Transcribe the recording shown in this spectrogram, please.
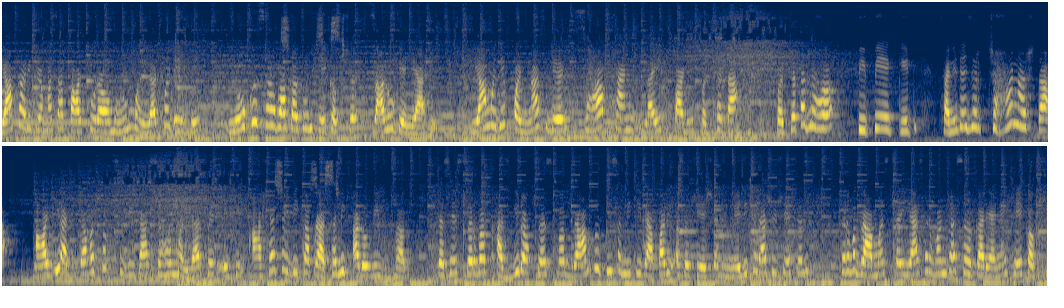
या कार्यक्रमाचा पाठपुरावा म्हणून मल्हारपट येथे लोकसहभागातून हे कक्ष चालू केले आहे. यामध्ये पन्नास बेड सहा फॅन लाइट पाणी स्वच्छता स्वच्छतागृह पीपीए किट सॅनिटायझर चहा नाश्ता आदी अत्यावश्यक सुविधासह मल्हारपेठ येथील आशा सेविका प्राथमिक आरोग्य विभाग तसेच सर्व खाजगी डॉक्टर्स व ग्रामकृती समिती व्यापारी असोसिएशन मेडिकल असोसिएशन सर्व ग्रामस्थ या सर्वांच्या सहकार्याने हे कक्ष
